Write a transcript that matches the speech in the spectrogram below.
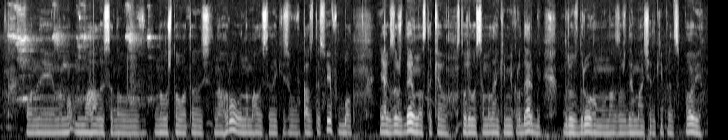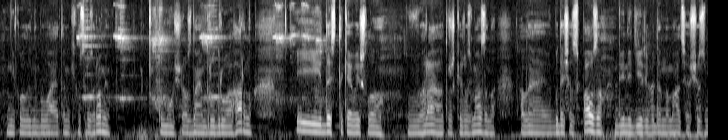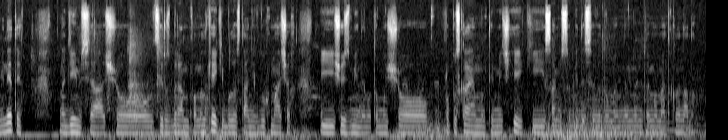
Вони нам- намагалися налаштовуватись на гру, намагалися якийсь вказувати свій футбол. Як завжди, у нас таке створилося маленьке мікродербі друг з другом. У нас завжди матчі такі принципові, ніколи не буває там якихось розгромів, тому що знаємо друг друга гарно. І десь таке вийшло гра трошки розмазана, але буде зараз пауза, дві неділі будемо намагатися щось змінити. Надіємося, що ці розберемо помилки, які були в останніх двох матчах, і щось змінимо, тому що пропускаємо ті м'ячі, які самі собі десь видумаємо на той момент, коли треба.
